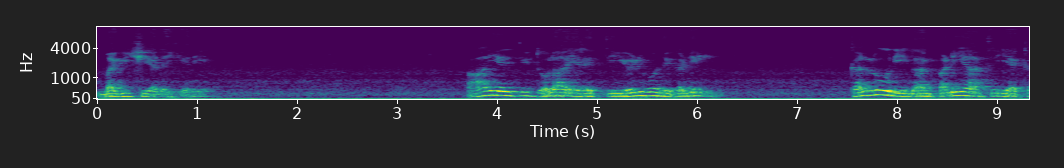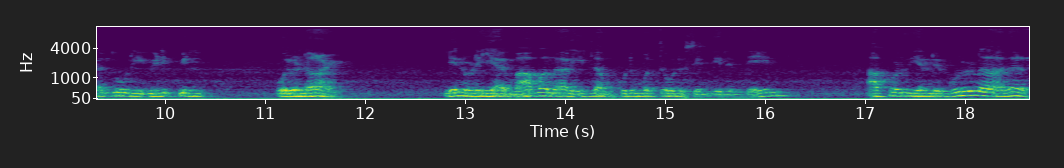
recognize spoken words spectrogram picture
மகிழ்ச்சி அடைகிறேன். ஆயிரத்தி தொள்ளாயிரத்தி எழுபதுகளில் கல்லூரி நான் பணியாற்றிய கல்லூரி விடுப்பில் ஒரு நாள் என்னுடைய மாமனார் இல்லம் குடும்பத்தோடு சென்றிருந்தேன். அப்பொழுது என்னுடைய குருநாதர்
